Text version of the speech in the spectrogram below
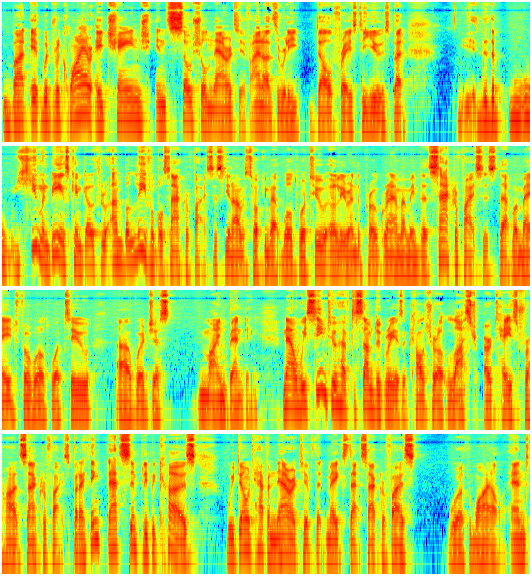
but it would require a change in social narrative. I know it's a really dull phrase to use, but the, the, human beings can go through unbelievable sacrifices. You know, I was talking about World War II earlier in the program. I mean, the sacrifices that were made for World War II uh, were just mind bending. Now, we seem to have, to some degree, as a culture, lost our taste for hard sacrifice, but I think that's simply because we don't have a narrative that makes that sacrifice worthwhile. And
